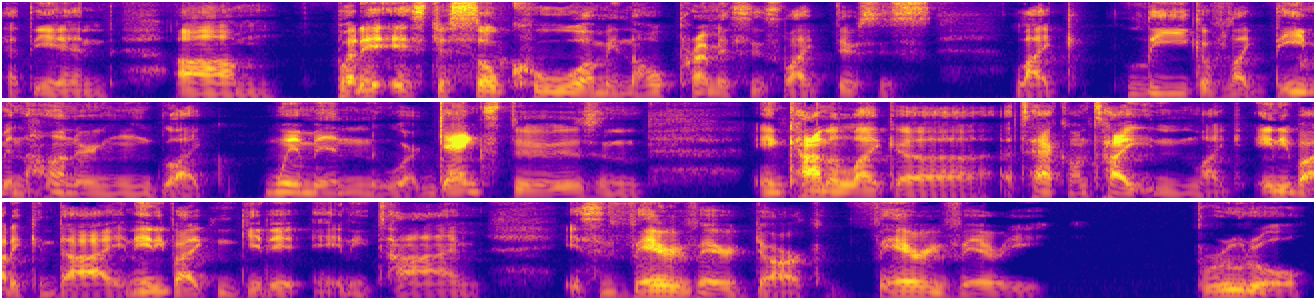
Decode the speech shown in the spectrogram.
at the end. Um, but it, it's just so cool. I mean, the whole premise is like there's this like league of like demon hunting like women who are gangsters and and kind of like a attack on titan like anybody can die and anybody can get it at any time it's very very dark very very brutal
